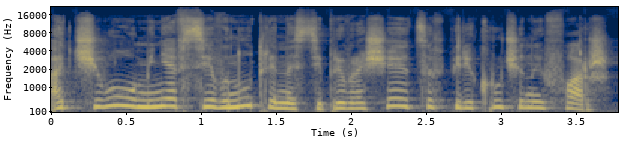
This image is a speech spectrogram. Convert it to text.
от чего у меня все внутренности превращаются в перекрученный фарш.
